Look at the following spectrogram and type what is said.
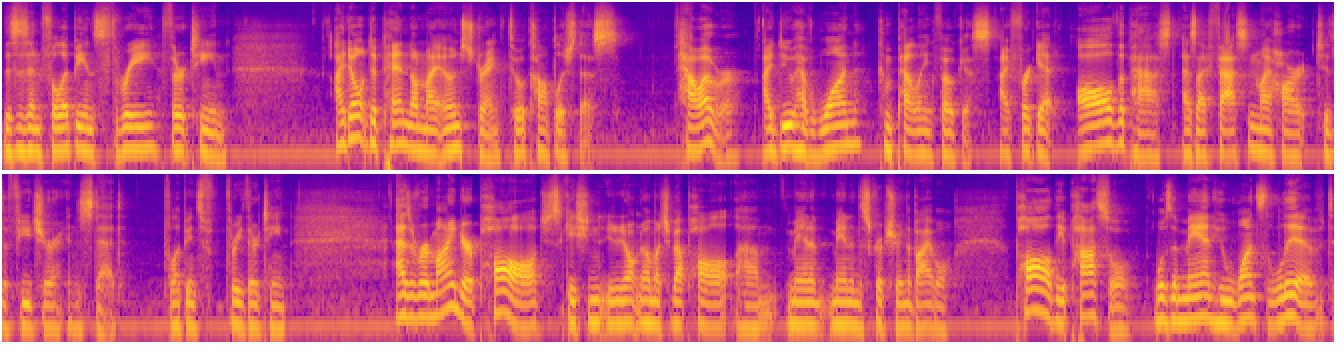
This is in Philippians 3:13. I don't depend on my own strength to accomplish this. However, I do have one compelling focus. I forget all the past as I fasten my heart to the future instead. Philippians 3:13. As a reminder, Paul, just in case you, don't know much about Paul, um, man, man in the scripture in the Bible, Paul the apostle was a man who once lived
